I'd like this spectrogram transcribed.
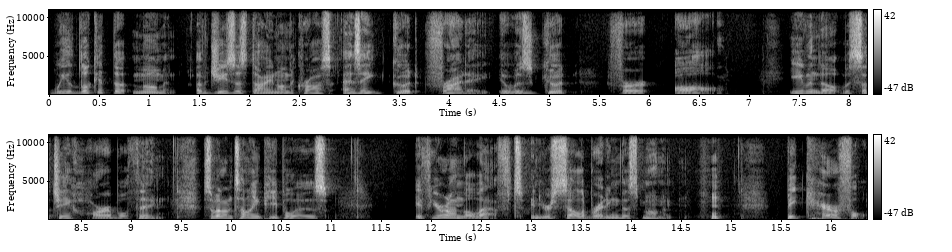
we look at the moment of Jesus dying on the cross as a good Friday. It was good for all, even though it was such a horrible thing. So, what I'm telling people is if you're on the left and you're celebrating this moment, be careful,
